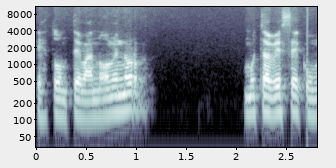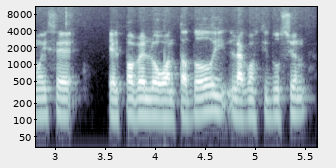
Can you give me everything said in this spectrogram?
esto es un tema no menor. Muchas veces, como dice, el papel lo aguanta todo y la Constitución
